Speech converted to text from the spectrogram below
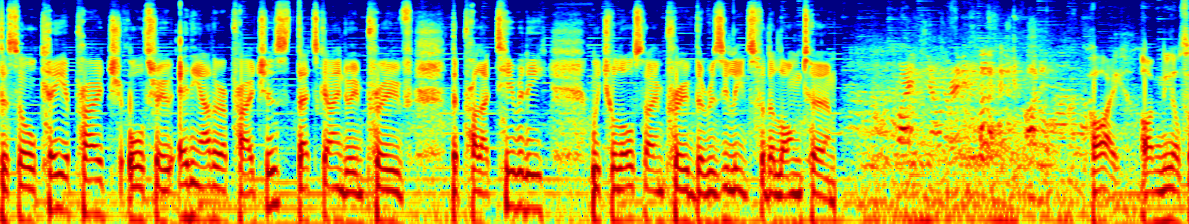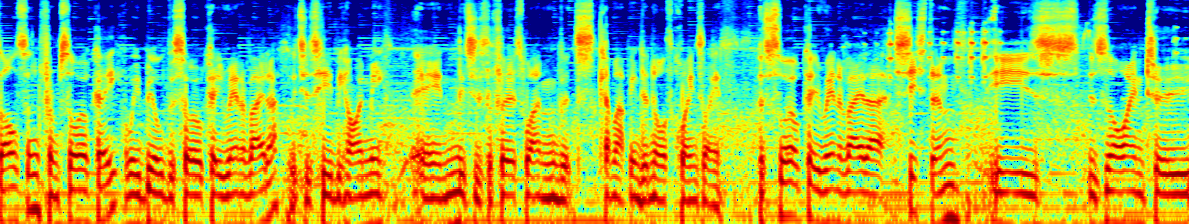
the SoilKee approach or through any other approaches, that's going to improve the productivity, which will also improve the resilience for the long term. Hi, I'm Niels Olsen from SoilKee. We build the SoilKee Renovator, which is here behind me, and this is the first one that's come up into North Queensland. The SoilKee Renovator system is designed to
